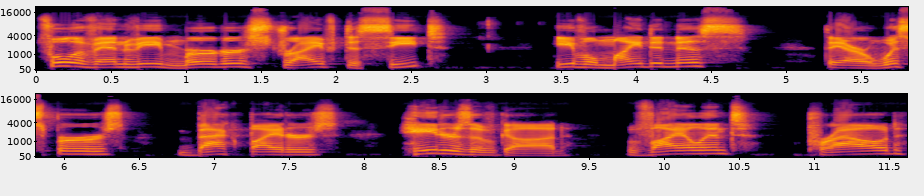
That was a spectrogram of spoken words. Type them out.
full of envy, murder, strife, deceit, evil mindedness. They are whisperers, backbiters, haters of God, violent, proud,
